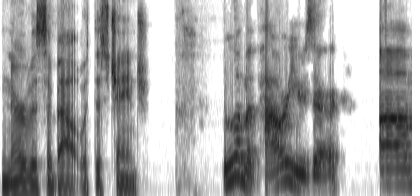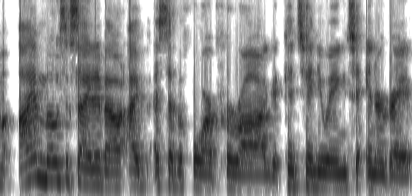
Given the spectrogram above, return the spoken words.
nervous about with this change? Ooh, I'm a power user. Um, I'm most excited about, I, I said before, Parag continuing to integrate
